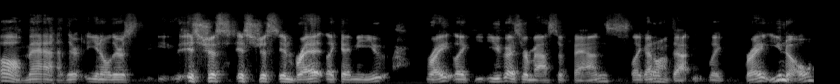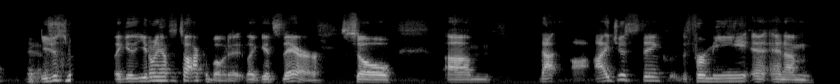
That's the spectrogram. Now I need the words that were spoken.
oh man, there, you know, there's it's just it's just inbred. Like, I mean, you right? Like, you guys are massive fans. Like, I don't have that. Like, right? You know, Yeah. you just. Like, you don't have to talk about it. Like, it's there. So, um, that I just think for me, and, and I'm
